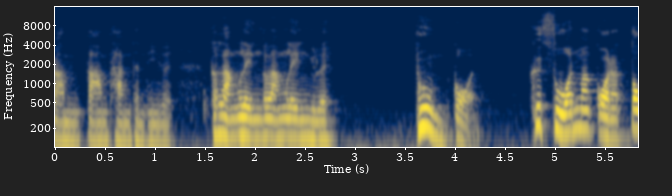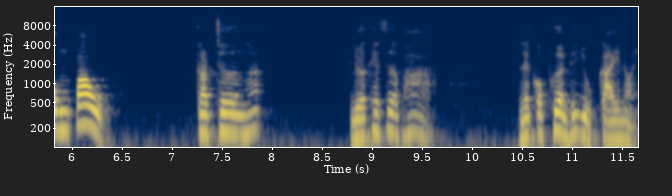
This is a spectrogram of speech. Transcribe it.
กรรมตามทันทันทีเลยกำลังเลงกำลังเลงอยู่เลย ปุ้มก่อน คือสวนมาก่อนอะตรงเป้ากระเจิงฮะเหลือแค่เสื้อผ้า และก็เพื่อนที่อยู่ไกลหน่อย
